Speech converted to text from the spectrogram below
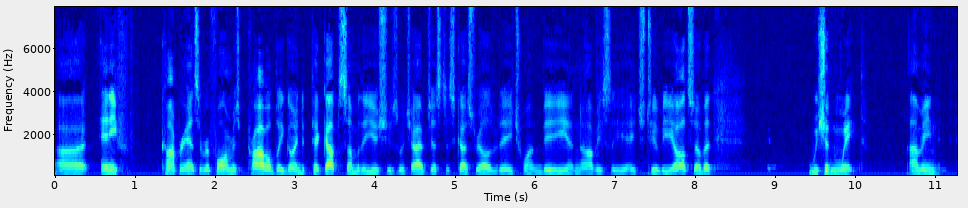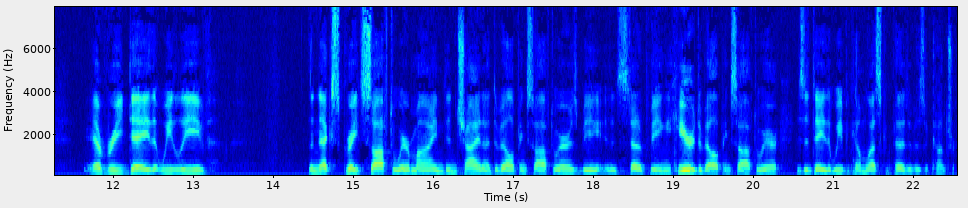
Uh, any f- comprehensive reform is probably going to pick up some of the issues which I've just discussed relative to H-1B and obviously H-2B also, but we shouldn't wait. I mean, every day that we leave the next great software mind in China developing software is being instead of being here developing software is a day that we become less competitive as a country.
